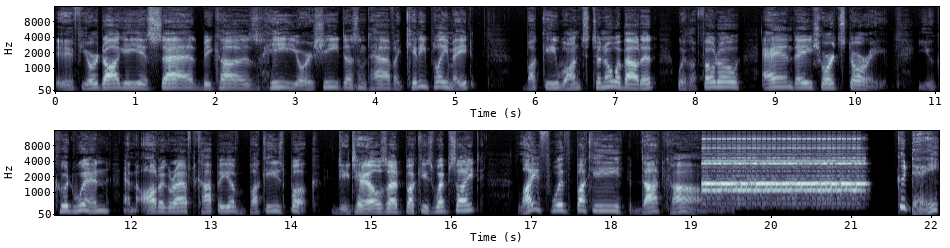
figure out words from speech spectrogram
If your doggy is sad because he or she doesn't have a kitty playmate, Bucky wants to know about it with a photo and a short story. You could win an autographed copy of Bucky's book. Details at Bucky's website, lifewithbucky.com. Good day.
